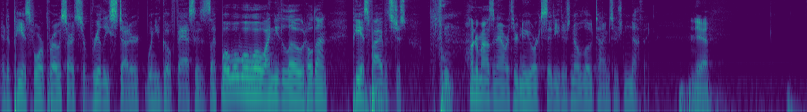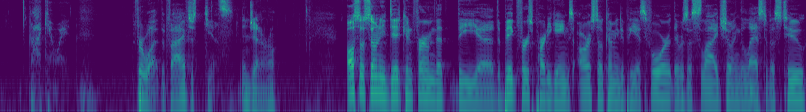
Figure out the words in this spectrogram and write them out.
and the PS4 Pro starts to really stutter when you go fast because it's like, whoa, whoa, whoa, whoa, I need to load. Hold on. PS5, it's just boom, 100 miles an hour through New York City. There's no load times. There's nothing. Yeah. Ah, I can't wait. For what? The five? Just yes, in general. Also, Sony did confirm that the uh, the big first party games are still coming to PS4. There was a slide showing The Last of Us 2,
